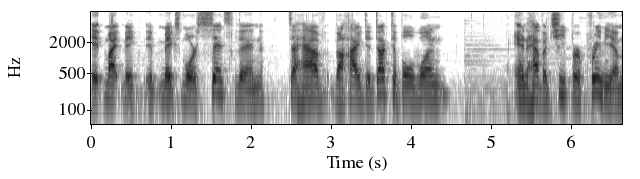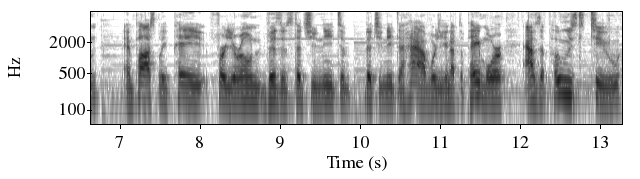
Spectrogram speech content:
it might make it makes more sense then to have the high deductible one and have a cheaper premium and possibly pay for your own visits that you need to that you need to have where you're gonna have to pay more as opposed to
